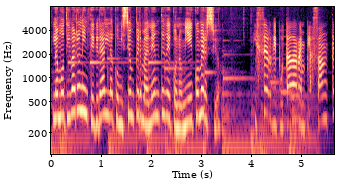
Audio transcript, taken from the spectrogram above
la motivaron a integrar la Comisión Permanente de Economía y Comercio y ser diputada reemplazante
